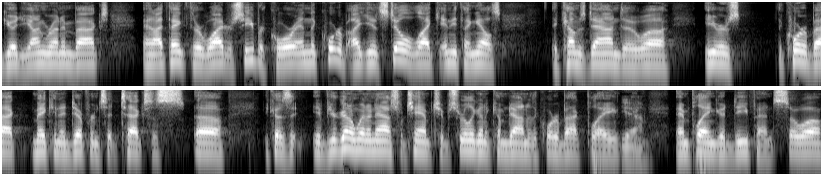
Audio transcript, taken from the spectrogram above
good young running backs, and I think their wide receiver corps and the quarterback. It's still like anything else. It comes down to uh, the quarterback making a difference at Texas, uh, because if you're going to win a national championship, it's really going to come down to the quarterback play Yeah. and playing good defense. So, uh,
